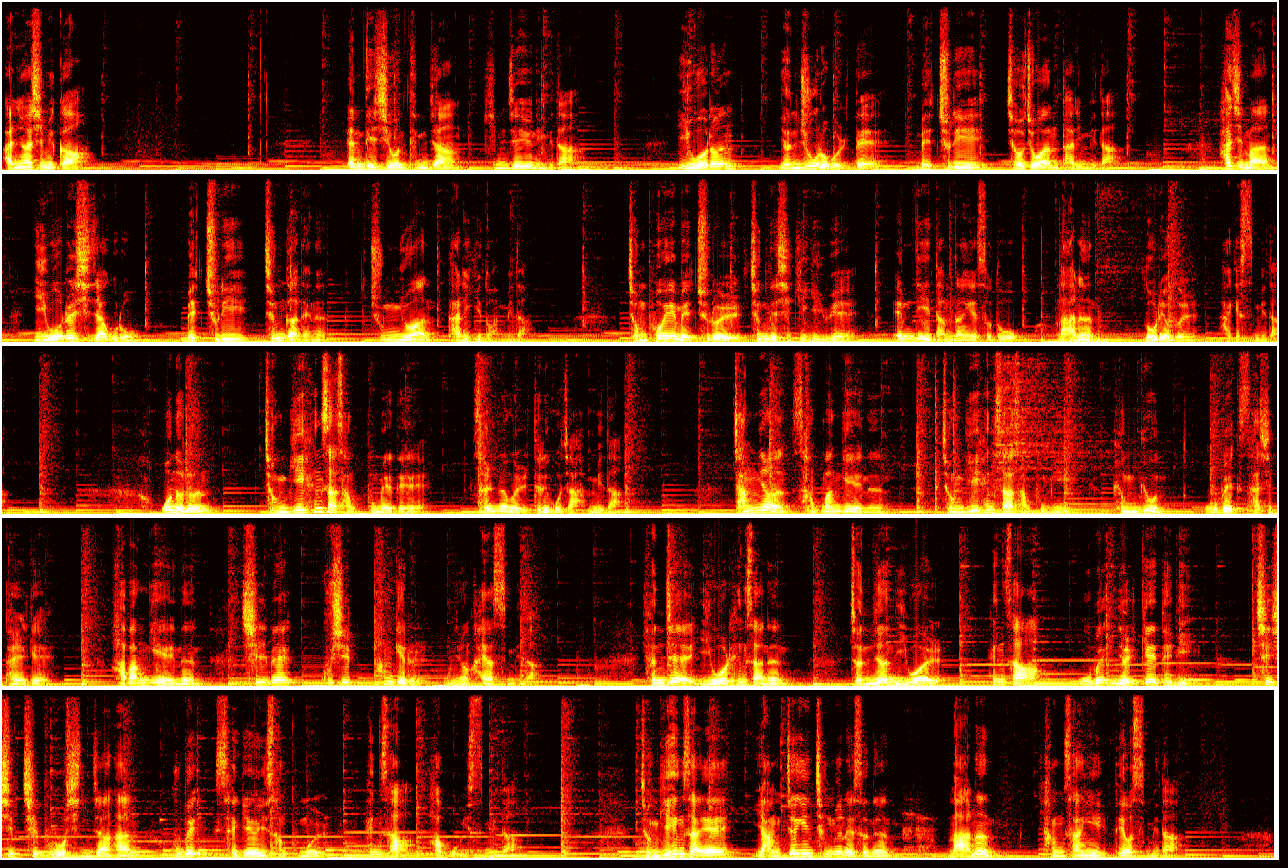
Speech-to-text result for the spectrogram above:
안녕하십니까. MD 지원 팀장 김재윤입니다. 2월은 연중으로 볼 때 매출이 저조한 달입니다. 하지만 2월을 시작으로 매출이 증가되는 중요한 달이기도 합니다. 점포의 매출을 증대시키기 위해 MD 담당에서도 많은 노력을 하겠습니다. 오늘은 정기 행사 상품에 대해 설명을 드리고자 합니다. 작년 상반기에는 정기 행사 상품이 평균 548개, 하반기에는 791개를 운영하였습니다. 현재 2월 행사는 전년 2월 행사 510개 대비 77% 신장한 903개의 상품을 행사하고 있습니다. 정기 행사의 양적인 측면에서는 많은 향상이 되었습니다.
